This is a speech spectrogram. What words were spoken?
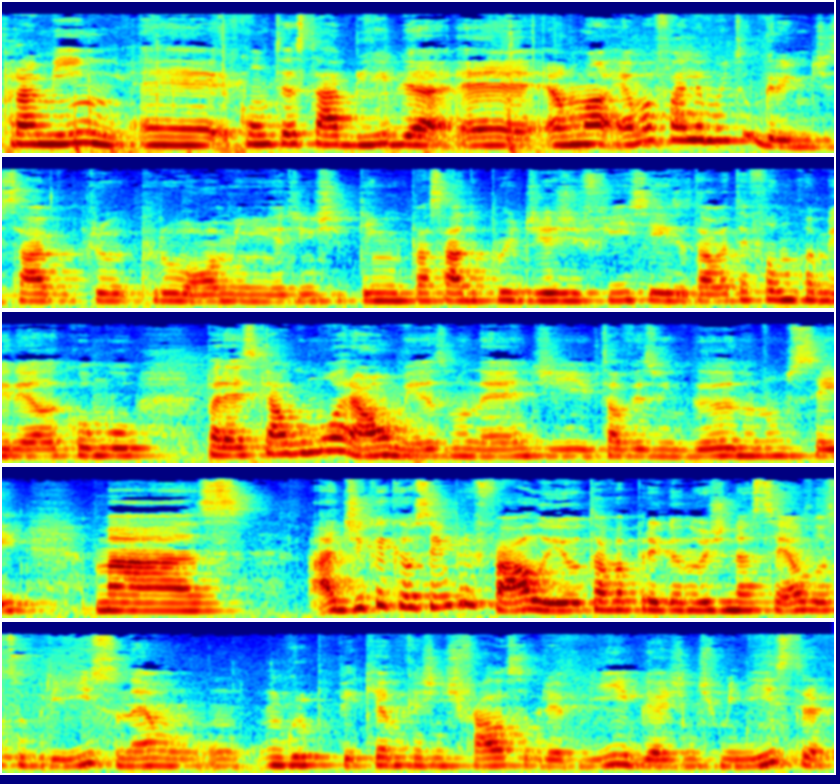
pra mim, é, contestar a Bíblia é, é, uma, é uma falha muito grande, sabe? Pro, pro homem. A gente tem passado por dias difíceis. Eu tava até falando com a Mirella como parece que é algo moral mesmo, né? De talvez um engano, não sei. Mas. A dica que eu sempre falo, e eu tava pregando hoje na célula sobre isso, né? Um, um- um grupo pequeno que a gente fala sobre a Bíblia, a gente ministra.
